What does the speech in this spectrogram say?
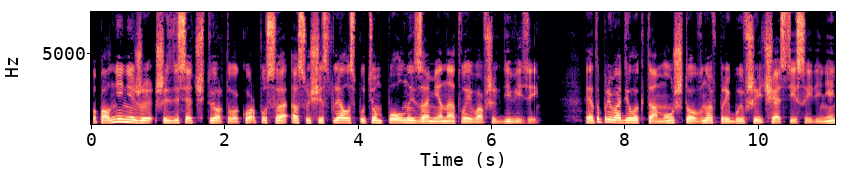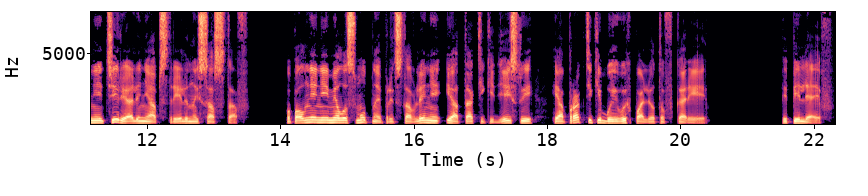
Пополнение же 64-го корпуса осуществлялось путем полной замены отвоевавших дивизий. Это приводило к тому, что вновь прибывшие части и соединения теряли необстрелянный состав. Пополнение имело смутное представление и о тактике действий, и о практике боевых полетов в Корее. Пепеляев.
